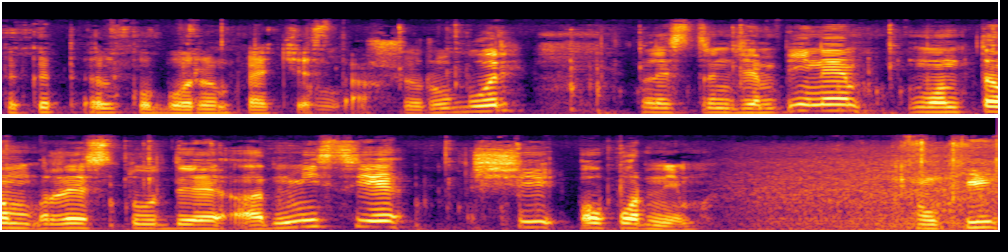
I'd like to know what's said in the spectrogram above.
decât îl coborâm pe acesta. Șuruburi, le strângem bine, montăm restul de admisie și o pornim. Ok,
